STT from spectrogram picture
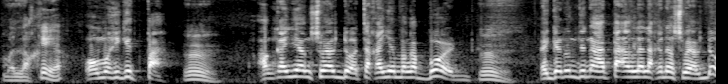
malaki ah. O mahigit pa. Ang kanyang sweldo at saka kanyang mga board, ay ganun din ata ang lalaki ng sweldo.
